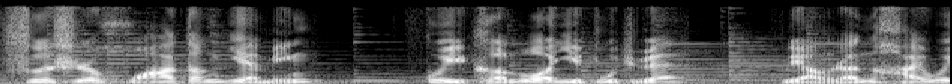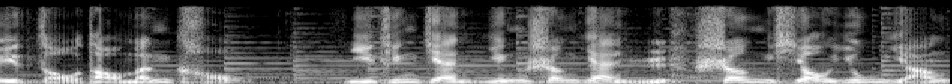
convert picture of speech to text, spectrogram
此时华灯夜明，贵客络绎不绝。两人还未走到门口，已听见莺声燕语，笙箫悠扬。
